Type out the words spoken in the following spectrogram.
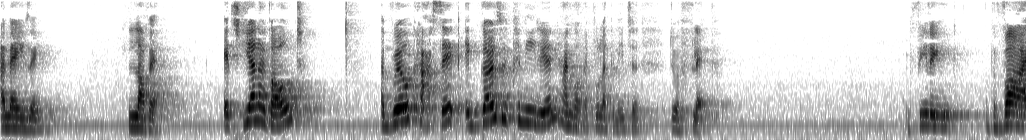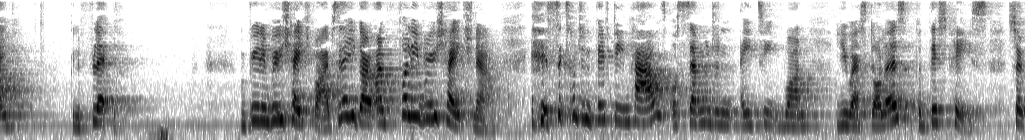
amazing. Love it. It's yellow gold, a real classic. It goes with Canelian. Hang on, I feel like I need to do a flip. I'm feeling the vibe. I'm gonna flip. I'm feeling Rouge H vibes. So there you go. I'm fully Rouge H now. It's 615 pounds or 781 US dollars for this piece. So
